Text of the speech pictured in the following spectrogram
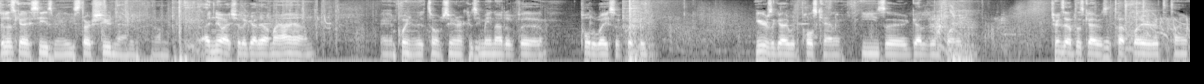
So this guy sees me, he starts shooting at me. And I'm, knew I should have got out my ion and pointed it to him sooner because he may not have uh, pulled away so quickly. Here's a guy with a pulse cannon. He's uh, got it in for me. Turns out this guy was a top player at the time.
